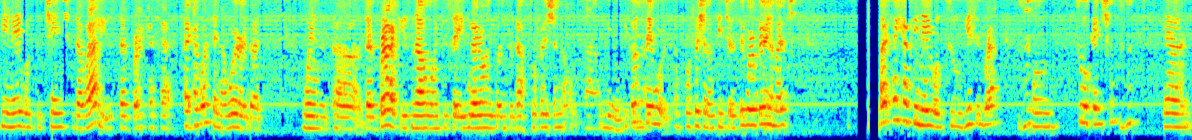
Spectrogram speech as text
being able to change the values that BRAC has had. I, I wasn't aware that when, uh, that BRAC is now going to say, we are only going to have professional, uh, you know, because Yeah. they were uh, professional teachers, they were very Yeah. much, I, I have been able to visit BRAC Mhm. on two occasions, Mhm. and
